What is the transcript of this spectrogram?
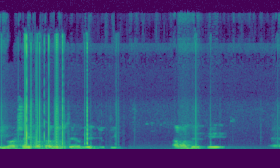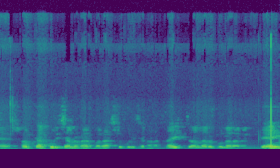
এই ভাষায় কথা বলতে হবে যদি আমাদেরকে সরকার পরিচালনার বা রাষ্ট্র পরিচালনার দায়িত্ব আল্লাহ রবুল আলমিন দেয়,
